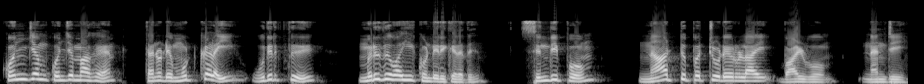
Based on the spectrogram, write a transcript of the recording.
கொஞ்சம் கொஞ்சமாக தன்னுடைய முட்களை உதிர்த்து மிருதுவாகிக் கொண்டிருக்கிறது. சிந்திப்போம் நாட்டுப்பற்றுடையவர்களாய் வாழ்வோம். நன்றி.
